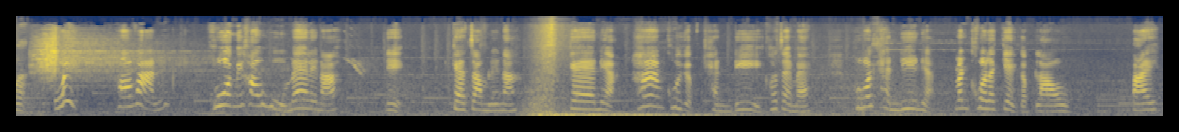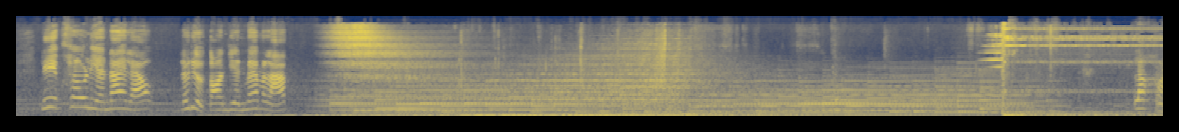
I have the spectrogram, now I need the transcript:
อะทอฝัน พูดไม่เข้าหูแม่เลยนะ นี่ แกจำเลยนะ แกเนี่ยห้ามคุยกับแคนดี้เข้าใจไหม เพราะว่าแคนดี้เนี่ยมันคนละเกตกับเรา ไปรีบเข้าเรียนได้แล้ว แล้วเดี๋ยวตอนเย็นแม่มารับ เราขอ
